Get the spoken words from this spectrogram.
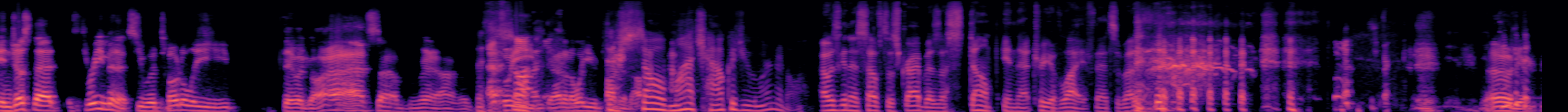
in just that three minutes, you would totally. They would go, ah, that's, uh, that's so, I don't know what you're talking There's about. so much. How could you learn it all? I was going to self-describe as a stump in that tree of life. That's about it. oh dear. It,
